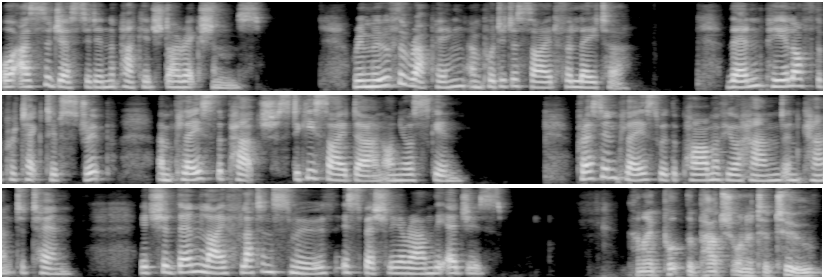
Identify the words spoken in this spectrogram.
or as suggested in the package directions. Remove the wrapping and put it aside for later. Then peel off the protective strip and place the patch sticky side down on your skin. Press in place with the palm of your hand and count to 10. It should then lie flat and smooth, especially around the edges. Can I put the patch on a tattoo?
